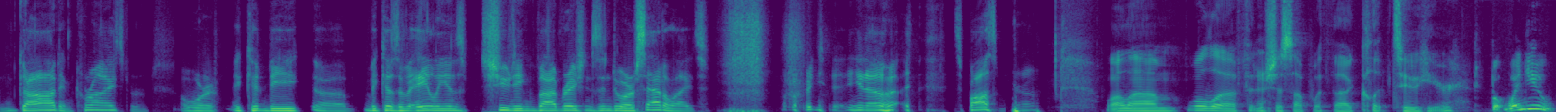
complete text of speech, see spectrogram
in God and Christ, or, or it could be uh, because of aliens shooting vibrations into our satellites. you know, it's possible. You know? Well, um, we'll uh, finish this up with uh, clip two here. But when you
